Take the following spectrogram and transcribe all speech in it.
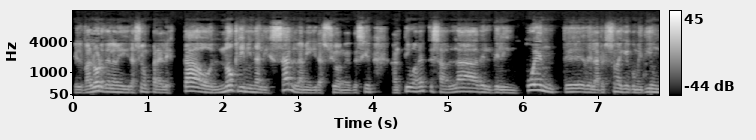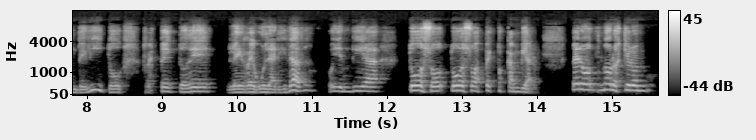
el valor de la migración para el Estado, no criminalizar la migración, es decir, antiguamente se hablaba del delincuente, de la persona que cometía un delito respecto de la irregularidad, hoy en día todos esos aspectos cambiaron. Pero no los quiero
